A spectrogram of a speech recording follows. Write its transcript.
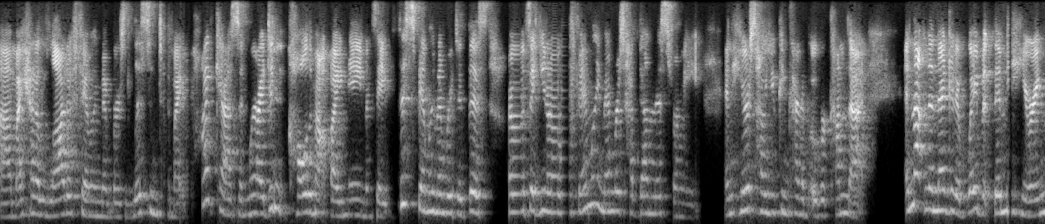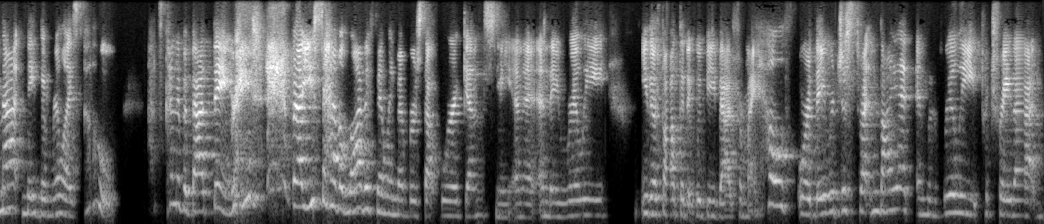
Um, I had a lot of family members listen to my podcast, and where I didn't call them out by name and say, This family member did this, I would say, You know, family members have done this for me, and here's how you can kind of overcome that. And not in a negative way, but them hearing that made them realize, Oh, that's kind of a bad thing, right? but I used to have a lot of family members that were against me, and, it, and they really either thought that it would be bad for my health or they were just threatened by it and would really portray that and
